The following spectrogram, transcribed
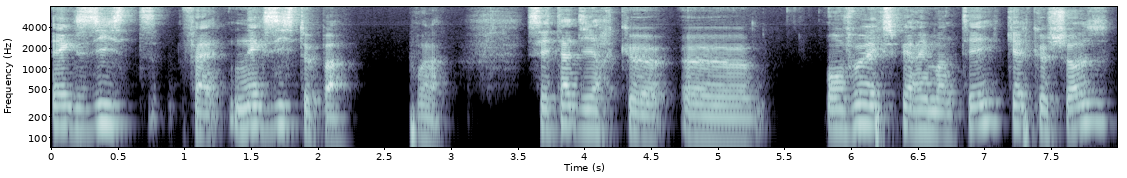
existe, enfin, n'existe pas. Voilà. C'est-à-dire que euh, on veut expérimenter quelque chose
